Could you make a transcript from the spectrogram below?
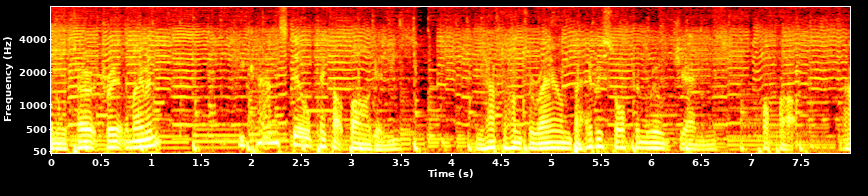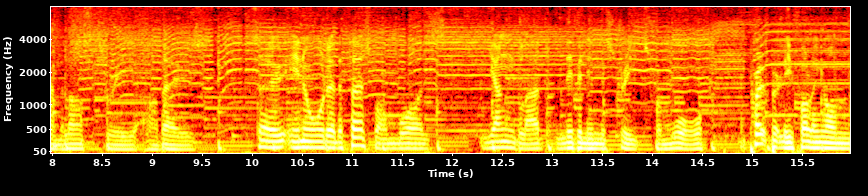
Vinyl territory at the moment. You can still pick up bargains. You have to hunt around, but every so often real gems pop up, and the last three are those. So in order, the first one was Youngblood, Living in the Streets from War, appropriately following on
